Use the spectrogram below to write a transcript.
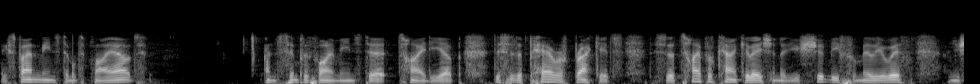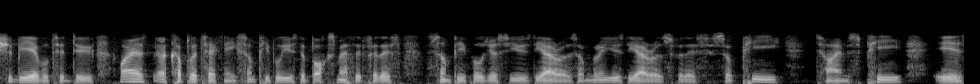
Expand means to multiply out and simplify means to tidy up. This is a pair of brackets. This is a type of calculation that you should be familiar with and you should be able to do via a couple of techniques. Some people use the box method for this, some people just use the arrows. I'm going to use the arrows for this. So P times P is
